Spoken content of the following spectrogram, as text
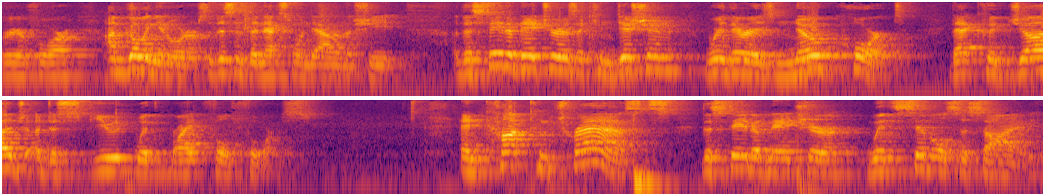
Three or four? I'm going in order, so this is the next one down on the sheet. The state of nature is a condition where there is no court that could judge a dispute with rightful force. And Kant contrasts the state of nature with civil society.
